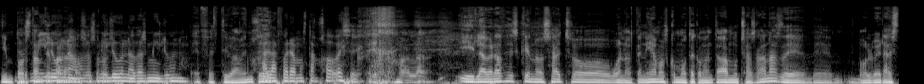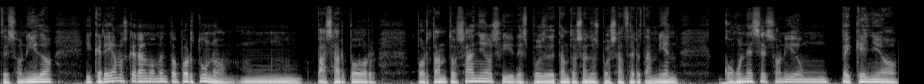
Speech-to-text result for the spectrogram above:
importante 2001, para nosotros. 2001, 2001. Efectivamente. Ojalá fuéramos tan jóvenes. Y la verdad es que nos ha hecho, bueno, teníamos, como te comentaba, muchas ganas de, volver a este sonido y creíamos que era el momento oportuno mm, pasar por, por tantos años y después de tantos años, pues hacer también con ese sonido un pequeño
